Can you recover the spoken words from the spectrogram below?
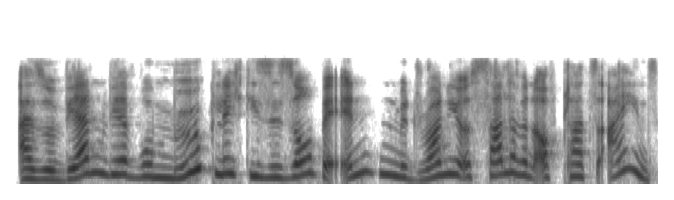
Also werden wir womöglich die Saison beenden mit Ronnie O'Sullivan auf Platz 1?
